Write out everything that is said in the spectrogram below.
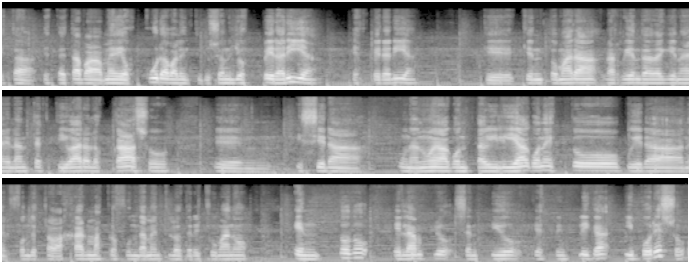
esta, etapa media oscura para la institución, yo esperaría, esperaría que quien tomara las riendas de aquí en adelante activara los casos, eh, hiciera una nueva contabilidad con esto, pudiera en el fondo trabajar más profundamente los derechos humanos en todo el amplio sentido que esto implica y por eso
